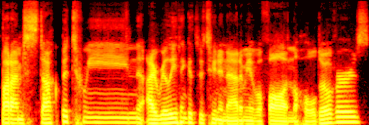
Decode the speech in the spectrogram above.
but I'm stuck between. I really think it's between Anatomy of a Fall and The Holdovers.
